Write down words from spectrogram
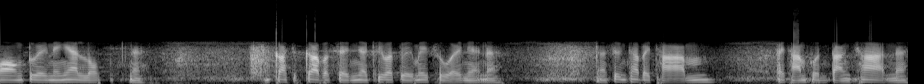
มองตัวเองในแง่ลบนะ 99%เนี่ยคิดว่าตัวเองไม่สวยเนี่ยนะนะซึ่งถ้าไปถาม ไปถามคนต่างชาตินะ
